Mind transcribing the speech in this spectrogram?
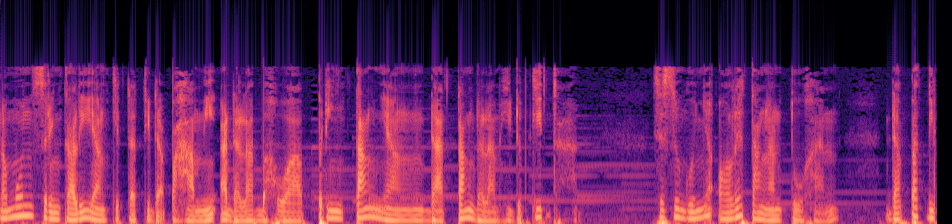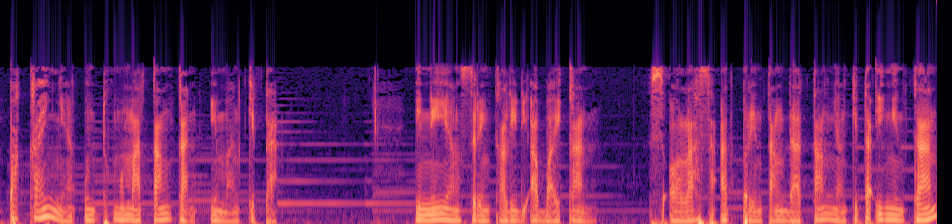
Namun sering kali yang kita tidak pahami adalah bahwa perintang yang datang dalam hidup kita sesungguhnya oleh tangan Tuhan dapat dipakainya untuk mematangkan iman kita. Ini yang sering kali diabaikan, seolah saat perintang datang yang kita inginkan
